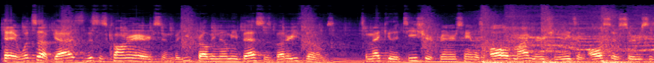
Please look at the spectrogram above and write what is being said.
Hey, what's up, guys? This is Connor Erickson, but you probably know me best as Buttery Films. Temecula T-shirt printers handles all of my merch needs and also services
